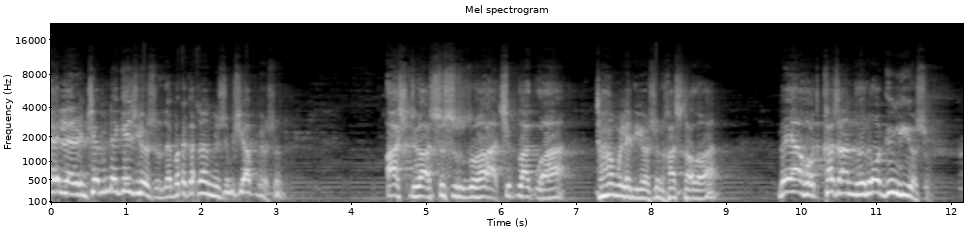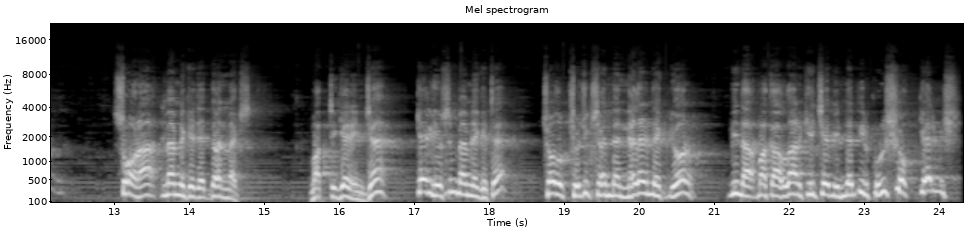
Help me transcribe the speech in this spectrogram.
Ellerin cebinde geziyorsun da para kazanmıyorsun bir şey yapmıyorsun. Açlığa, susuzluğa, çıplaklığa tahammül ediyorsun hastalığa. Veyahut kazandığını o gün yiyorsun. Sonra memlekete dönmek vakti gelince geliyorsun memlekete. Çoluk çocuk senden neler bekliyor? Bir daha bakarlar ki cebinde bir kuruş yok gelmiş.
